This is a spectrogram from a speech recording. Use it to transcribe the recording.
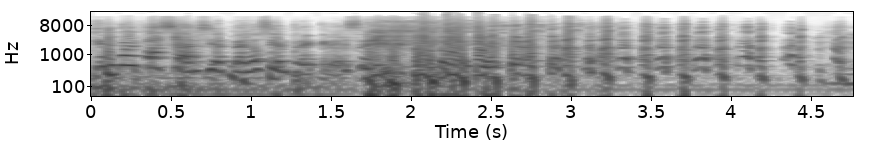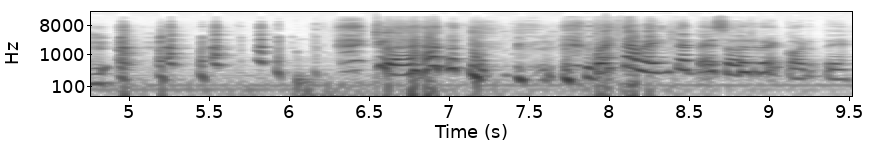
¿Qué puede pasar si el pelo siempre crece? claro. Cuesta 20 pesos el recorte.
